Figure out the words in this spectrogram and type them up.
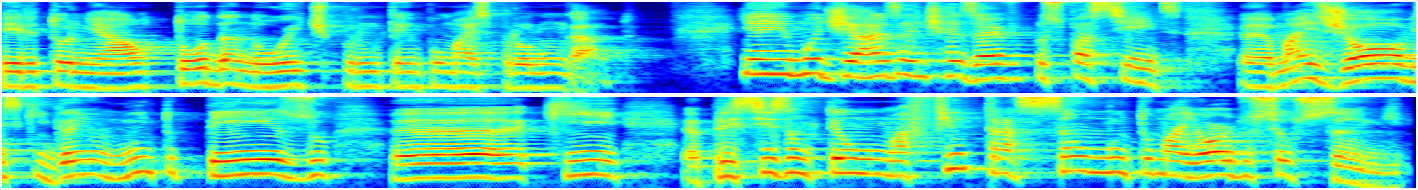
peritoneal toda noite por um tempo mais prolongado. E a hemodiálise a gente reserva para os pacientes uh, mais jovens, que ganham muito peso, uh, que uh, precisam ter uma filtração muito maior do seu sangue.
